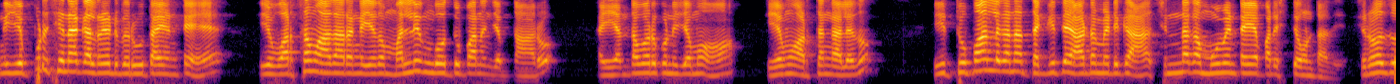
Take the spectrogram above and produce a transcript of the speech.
ఇంక ఎప్పుడు శీనాకాయల రేటు పెరుగుతాయంటే ఈ వర్షం ఆధారంగా ఏదో మళ్ళీ ఇంకో తుఫాన్ అని చెప్తున్నారు అవి ఎంతవరకు నిజమో ఏమో అర్థం కాలేదు. ఈ తుఫాన్లు కన్నా తగ్గితే ఆటోమేటిక్గా చిన్నగా మూమెంట్ అయ్యే పరిస్థితి ఉంటుంది. ఈరోజు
